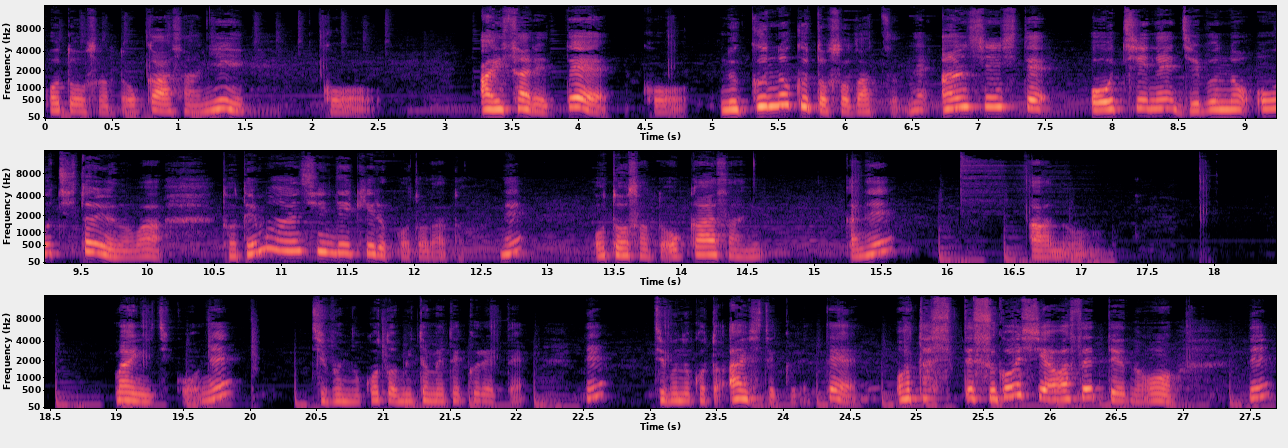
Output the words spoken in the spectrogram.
お父さんとお母さんに、こう、愛されて、こう、ぬくぬくと育つね、安心して、お家ね、自分のお家というのは、とても安心できることだと。ね。お父さんとお母さんがね、あの、毎日こうね、自分のことを認めてくれて、ね、自分のことを愛してくれて、私ってすごい幸せっていうのを、ね、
